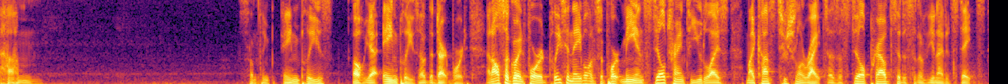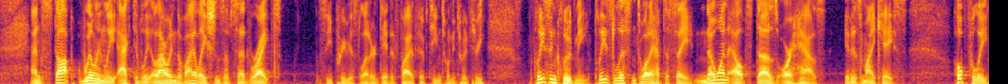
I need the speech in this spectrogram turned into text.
um, something aim please. Oh yeah, aim please of the dartboard. And also going forward, please enable and support me in still trying to utilize my constitutional rights as a still proud citizen of the United States, and stop willingly, actively allowing the violations of said rights. See previous letter dated 5-15-2023. Please include me. Please listen to what I have to say. No one else does or has. It is my case. Hopefully,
